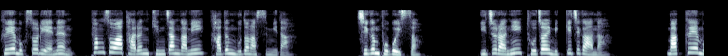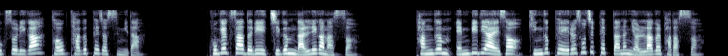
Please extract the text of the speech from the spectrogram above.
그의 목소리에는 평소와 다른 긴장감이 가득 묻어났습니다. 지금 보고 있어. 이주라니 도저히 믿기지가 않아. 마크의 목소리가 더욱 다급해졌습니다. 고객사들이 지금 난리가 났어. 방금 엔비디아에서 긴급회의를 소집했다는 연락을 받았어.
